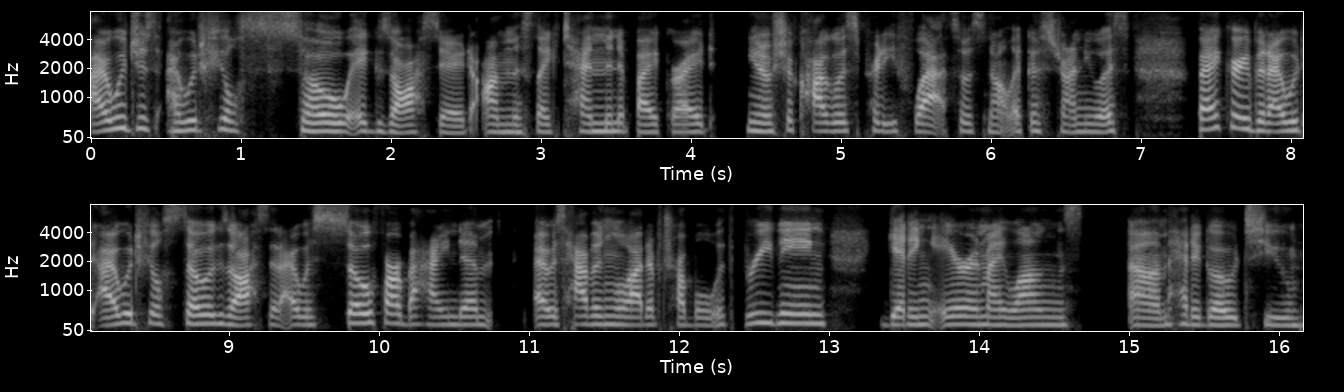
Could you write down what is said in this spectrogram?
I would just, I would feel so exhausted on this like 10 minute bike ride. You know, Chicago is pretty flat, so it's not like a strenuous bike ride, but I would, I would feel so exhausted. I was so far behind him. I was having a lot of trouble with breathing, getting air in my lungs. Um, had to go to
